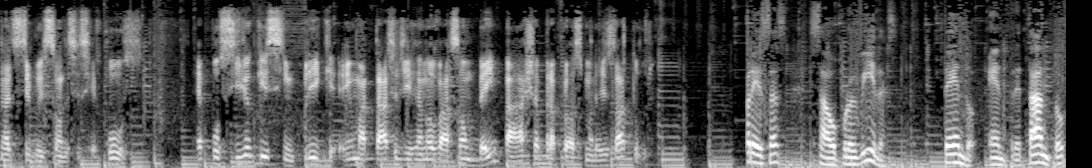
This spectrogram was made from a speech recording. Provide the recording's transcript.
na distribuição desses recursos, é possível que isso implique em uma taxa de renovação bem baixa para a próxima legislatura. Empresas são proibidas, tendo, entretanto,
